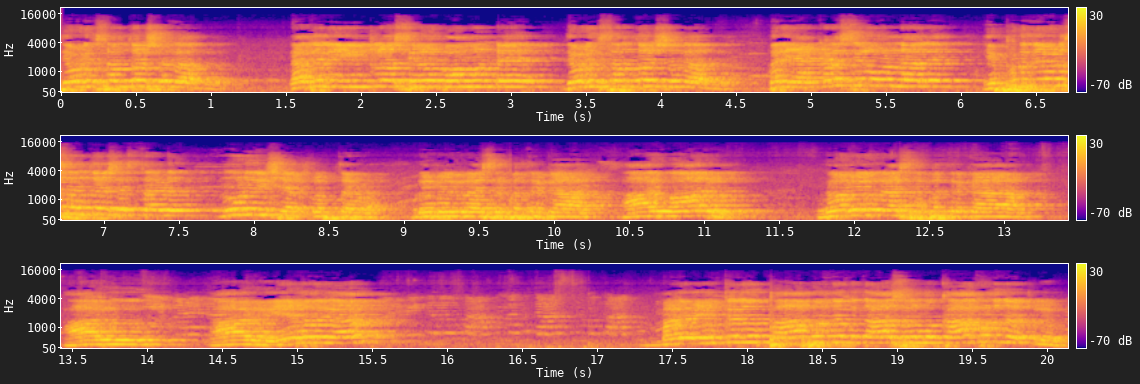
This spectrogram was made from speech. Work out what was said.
దేవుడికి సంతోషం కాదు లేకపోతే నీ ఇంట్లో సిలువ బొమ్మ ఉంటే దేవుడికి సంతోషం కాదు మరి ఎక్కడ సిలువ ఉండాలి? ఎప్పుడు దేవుడు సంతోషిస్తాడు? మూడు విషయాలు క్లుప్తంగా. రోమిలకు రాసిన పత్రిక ఆరు ఆరు. రోమిలకు రాసిన పత్రిక ఆరు ఆరు. ఏమనగా? మనం ఇంకను పాపమునకు దాసులము కాకుండానట్లు.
